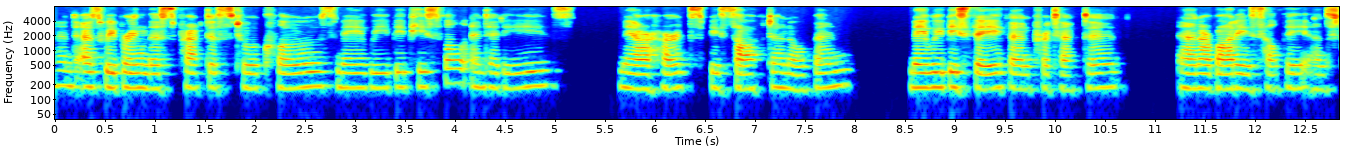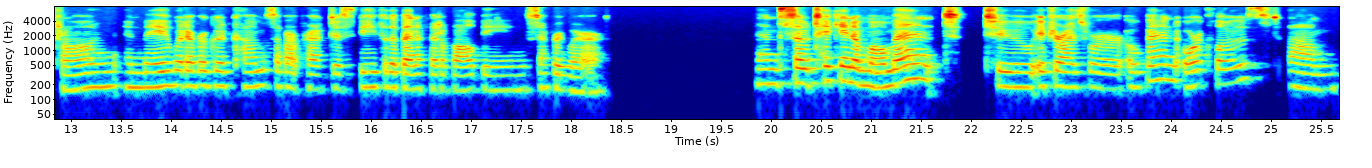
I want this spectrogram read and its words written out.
And as we bring this practice to a close, may we be peaceful and at ease. May our hearts be soft and open. May we be safe and protected, and our bodies healthy and strong. And may whatever good comes of our practice be for the benefit of all beings everywhere. And so, taking a moment to, if your eyes were open or closed, um,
